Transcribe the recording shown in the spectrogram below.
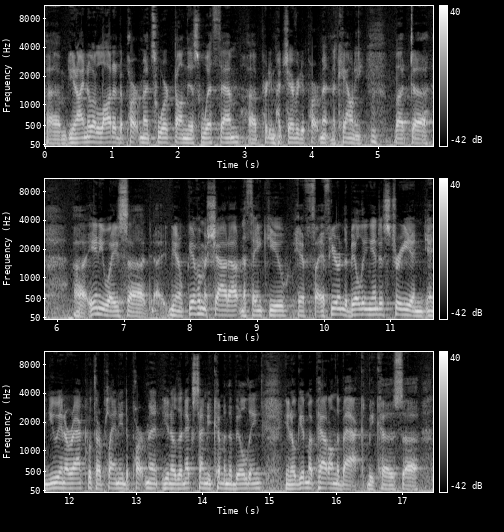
Um, you know I know a lot of departments worked on this with them. Uh, pretty much every department in the county. But uh, anyways, you know give them a shout out and a thank you. If if you're in the building industry industry and, and you interact with our planning department, you know, the next time you come in the building, you know, give them a pat on the back because uh,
